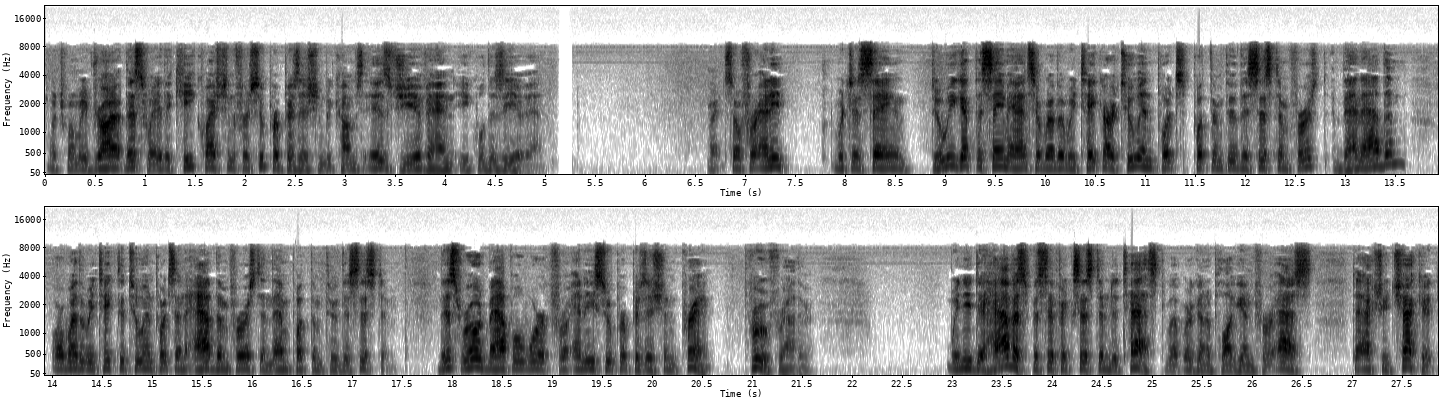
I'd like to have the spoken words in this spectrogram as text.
which when we've drawn it this way, the key question for superposition becomes, is g of n equal to z of n? Right, so for any, which is saying, do we get the same answer whether we take our two inputs, put them through the system first, then add them, or whether we take the two inputs and add them first and then put them through the system? This roadmap will work for any superposition print, proof rather. We need to have a specific system to test what we're going to plug in for S to actually check it.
